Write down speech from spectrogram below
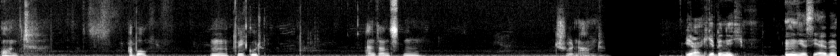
und Abo. Hm, Finde ich gut. Ansonsten schönen Abend. Ja, hier bin ich. Hier ist die Elbe,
